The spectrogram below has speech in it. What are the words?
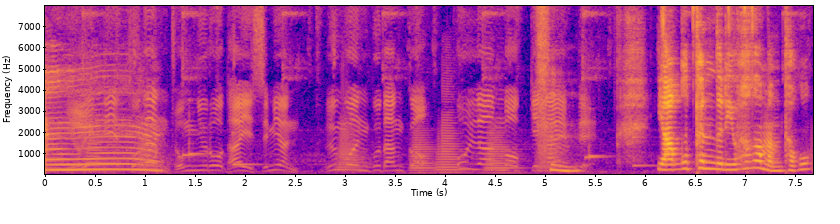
음. 응원 구단 거 콜라 먹긴. 할때 야구 팬들이 화가 많다고?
